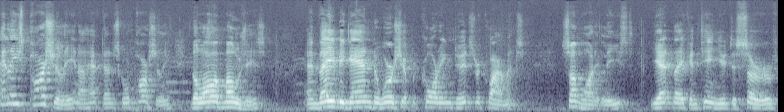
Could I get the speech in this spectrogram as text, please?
at least partially, and I have to underscore partially, the law of Moses. And they began to worship according to its requirements, somewhat at least, yet they continued to serve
